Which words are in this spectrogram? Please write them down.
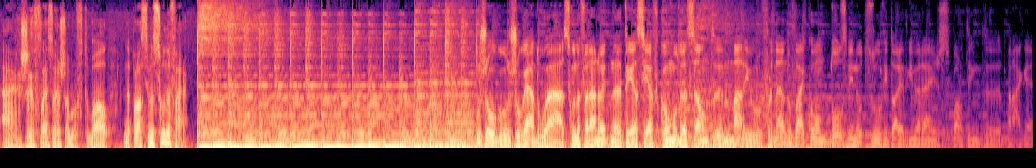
às reflexões sobre o futebol na próxima segunda-feira. O jogo jogado à segunda-feira à noite na TSF com moderação de Mário Fernando vai com 12 minutos. O Vitória de Guimarães Sporting de Braga.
